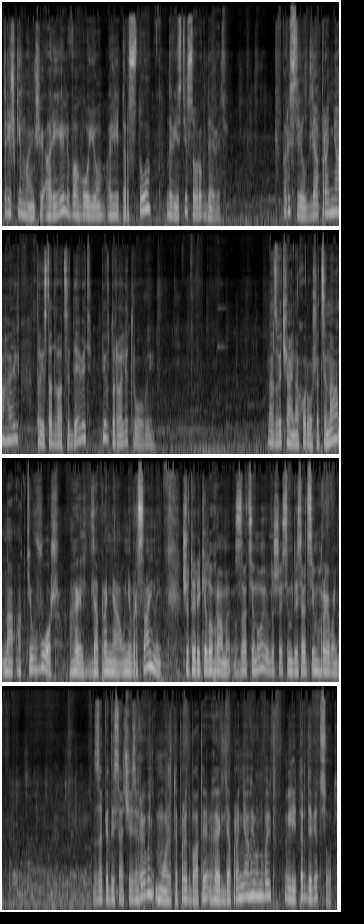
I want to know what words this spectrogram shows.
Трішки менший Аріель вагою літр 100 249. Персіл для прання гель 329 1,5 літровий. Надзвичайно хороша ціна на Active Wash гель для прання універсальний 4 кг за ціною лише 77 гривень. За 56 гривень можете придбати гель для прання Грюнвельд літр 900.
